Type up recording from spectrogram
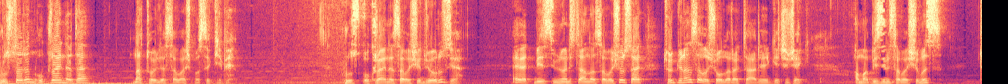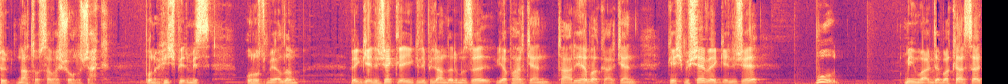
Rusların Ukrayna'da NATO ile savaşması gibi. Rus-Ukrayna savaşı diyoruz ya. Evet biz Yunanistan'la savaşırsak Türk-Yunan savaşı olarak tarihe geçecek. Ama bizim savaşımız Türk-NATO savaşı olacak. Bunu hiçbirimiz unutmayalım ve gelecekle ilgili planlarımızı yaparken, tarihe bakarken, geçmişe ve geleceğe bu minvalde bakarsak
